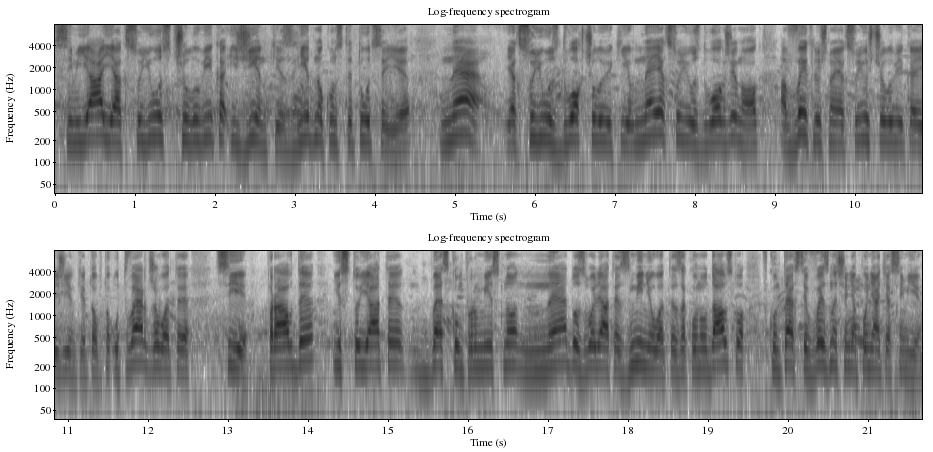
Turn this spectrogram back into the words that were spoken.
Сім'я як союз чоловіка і жінки згідно конституції, не як союз двох чоловіків, не як союз двох жінок, а виключно як союз чоловіка і жінки. Тобто утверджувати ці правди і стояти безкомпромісно, не дозволяти змінювати законодавство в контексті визначення поняття сім'ї.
